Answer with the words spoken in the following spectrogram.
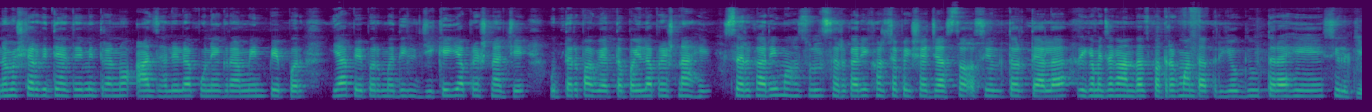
नमस्कार विद्यार्थी मित्रांनो आज झालेला पुणे ग्रामीण पेपर. या पेपरमधील जी के या प्रश्नाचे उत्तर पाहूयात. तर पहिला प्रश्न आहे सरकारी महसूल सरकारी खर्चापेक्षा जास्त असेल तर त्याला रिकाम्या जागा अंदाजपत्रक म्हणतात? तर योग्य उत्तर आहे सिल्की.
